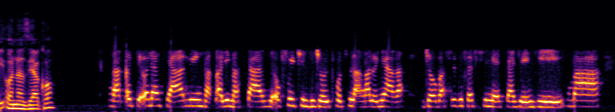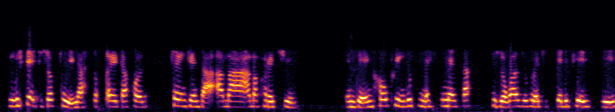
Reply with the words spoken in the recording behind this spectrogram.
i-honors yakho? Ngaqeda i-honors yami ngaqala i-masters ofuthi ngizoyiphothula ngalonyaka njengoba siku-first semester nje ngikuma ngikustage sokugcina sokuqeda cause sengenza ama-correction and then hoping ukuthi next semester sizokwazi ukuregister i-PhD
